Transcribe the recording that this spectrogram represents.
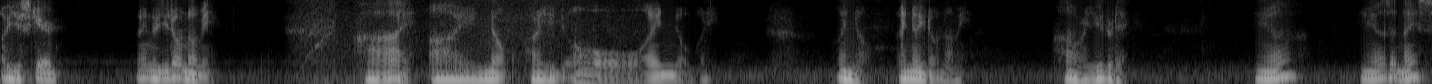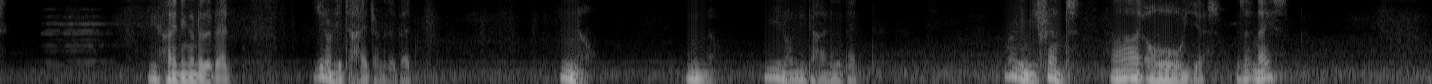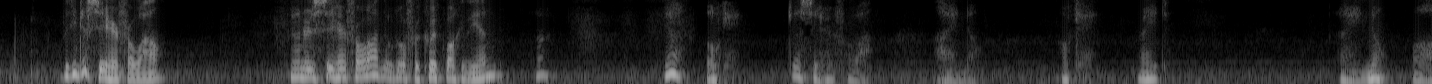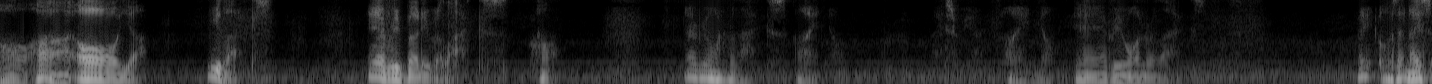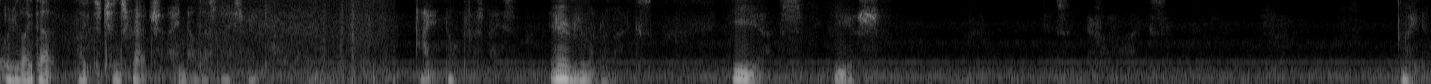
Are you scared? I know you don't know me. Hi. I know. How you? Oh, I know, buddy. I know. I know you don't know me. How are you today? Yeah? Yeah, is it nice? You hiding under the bed? You don't need to hide under the bed. No. No. You don't need to hide under the bed. We're gonna be friends. Hi. Oh, yes. Is that nice? We can just sit here for a while. You want to just sit here for a while? Then we'll go for a quick walk at the end? Huh? Yeah. Okay. Just sit here for a while. I know. Okay. Right? I know. Oh, hi. Oh, yeah. Relax. Everybody relax. Huh. Everyone relax. I know. Yes, we are. I know. Everyone relax. Right? Oh, is that nice? Oh, you like that? Like the chin scratch? I know that's nice, right? I know that's nice. Everyone relax. Yes. Yes. Yes. Everyone relax. I know.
